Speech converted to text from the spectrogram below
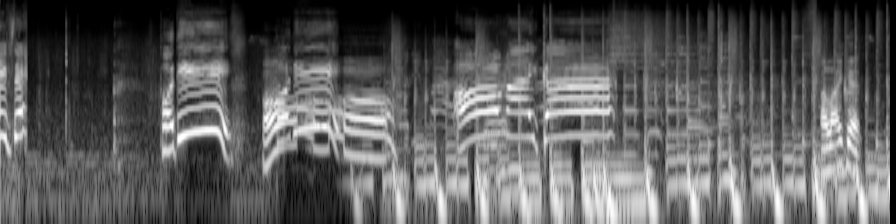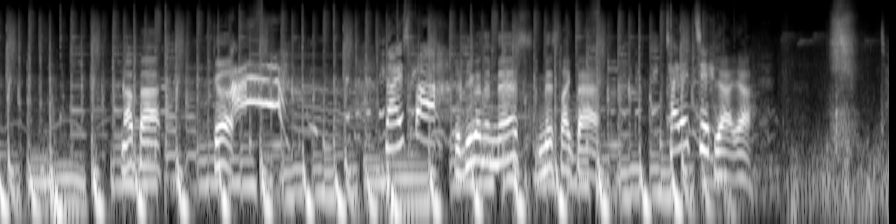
Safe, safe, safe. 버디. Oh. Oh my god. I like it. Not bad. Good. 나이스 파. If you're gonna miss, miss like that. 잘했지. Yeah, yeah. 자,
